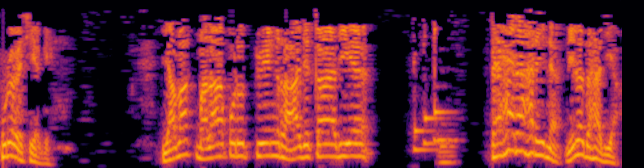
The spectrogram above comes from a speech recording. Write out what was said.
පුරවැසියගේ. යමක් බලාපොරොත්තුෙන් රාජකාරිය පැහැර හරින නිලධාරියා.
